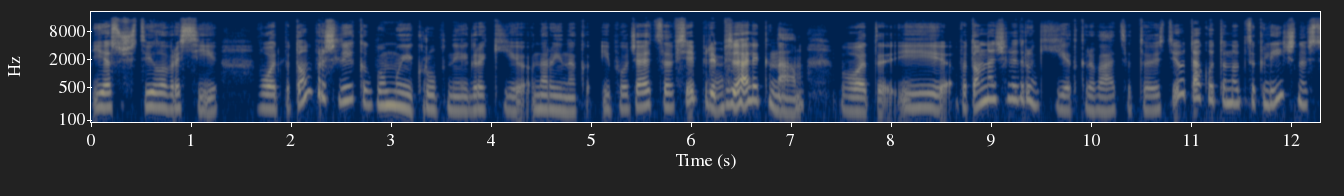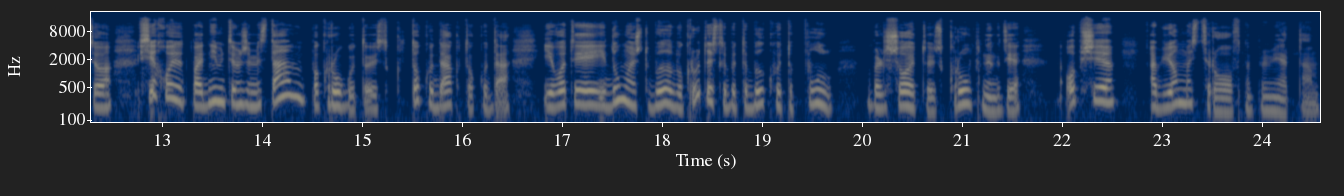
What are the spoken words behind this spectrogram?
и осуществила в России. Вот, потом пришли как бы мы, крупные игроки на рынок, и, получается, все перебежали к нам, вот, и потом начали другие открываться, то есть, и вот так вот оно циклично все, все ходят по одним и тем же местам по кругу, то есть, кто куда, кто куда. И вот я и думаю, что было бы круто, если бы это был какой-то пул большой, то есть крупный, где общие объем мастеров, например, там.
